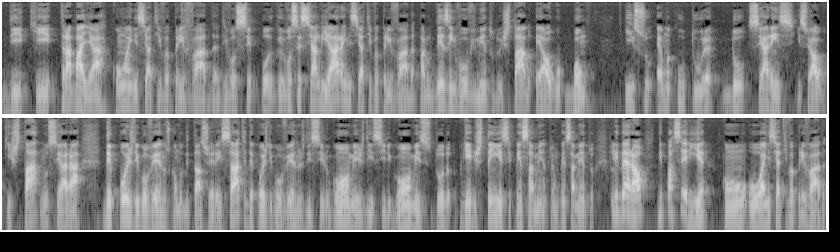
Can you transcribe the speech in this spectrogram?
de que trabalhar com a iniciativa privada, de você, você se aliar à iniciativa privada para o desenvolvimento do Estado é algo bom. Isso é uma cultura do cearense. Isso é algo que está no Ceará depois de governos como o de Tasso Gereissati, depois de governos de Ciro Gomes, de Ciro Gomes, tudo, porque eles têm esse pensamento. É um pensamento liberal de parceria com a iniciativa privada.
